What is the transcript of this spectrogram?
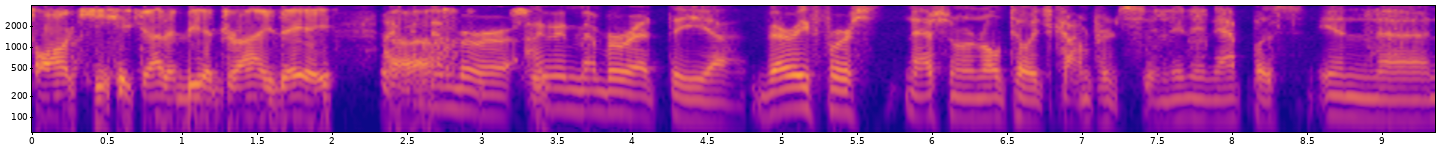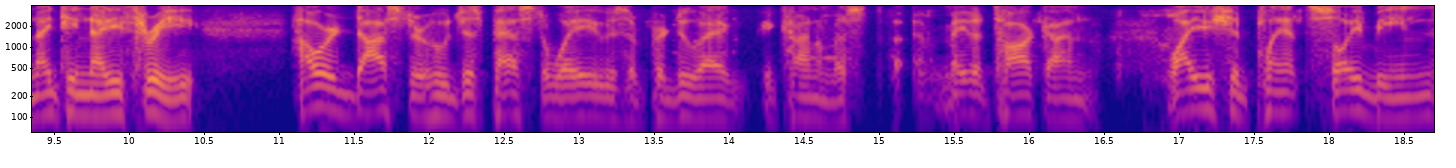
foggy. It got to be a dry day. I uh, remember. Uh, so, I remember at the uh, very first National No Tillage Conference in Indianapolis in uh, 1993. Howard Doster, who just passed away, he was a Purdue ag economist, made a talk on why you should plant soybeans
